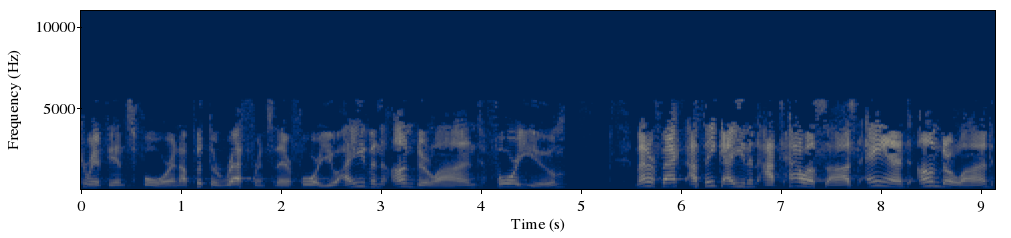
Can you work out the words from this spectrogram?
Corinthians 4, and I put the reference there for you. I even underlined for you. Matter of fact, I think I even italicized and underlined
